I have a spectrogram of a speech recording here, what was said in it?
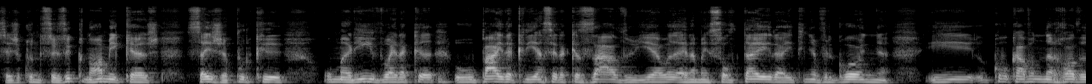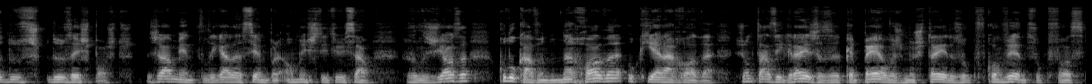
seja condições económicas, seja porque o marido era o pai da criança era casado e ela era mãe solteira e tinha vergonha e colocavam-no na roda dos, dos expostos. Geralmente ligada sempre a uma instituição religiosa, colocavam-no na roda, o que era a roda? Junto às igrejas, a capelas, mosteiros, o que conventos, o que fosse,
